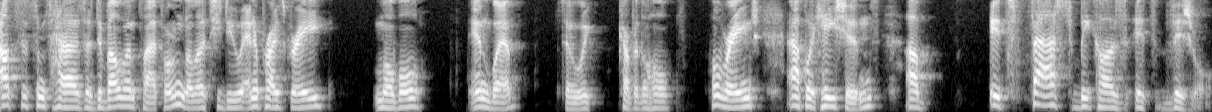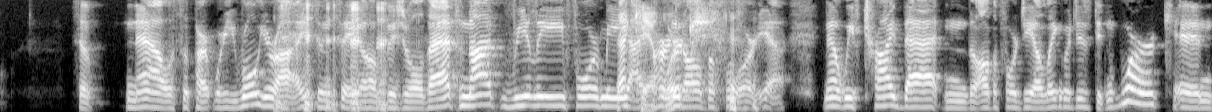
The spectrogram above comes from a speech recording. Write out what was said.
OutSystems has a development platform that lets you do enterprise grade mobile and web. So we cover the whole whole range applications. Uh, it's fast because it's visual. So now it's the part where you roll your eyes and say, "Oh, visual, that's not really for me. I've heard work. it all before." yeah. Now we've tried that, and all the 4GL languages didn't work, and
